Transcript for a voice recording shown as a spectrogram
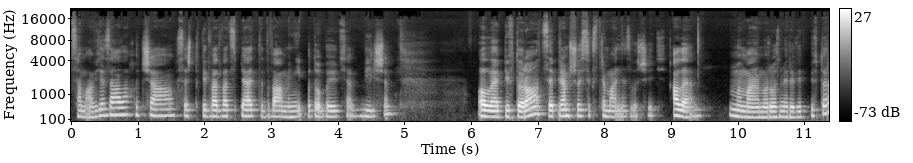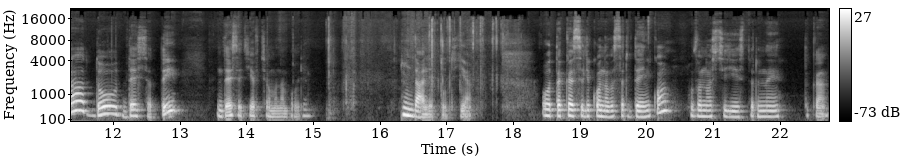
Сама в'язала, хоча все ж таки 2,25 та 2 мені подобаються більше. Але півтора це прям щось екстремальне звучить. Але ми маємо розміри від півтора до 10. 10 є в цьому наборі. Далі тут є от силіконове серденько. Воно з цієї сторони таке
